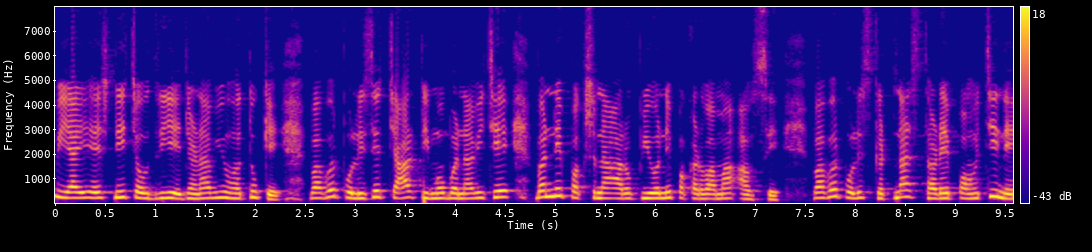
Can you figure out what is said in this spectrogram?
પીઆઈએસડી ચૌધરીએ જણાવ્યું હતું કે, બાબર પોલીસે ચાર ટીમો બનાવી છે, બંને પક્ષના આરોપીઓને પકડવામાં આવશે. બાબર પોલીસ ઘટના સ્થળે પહોંચીને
